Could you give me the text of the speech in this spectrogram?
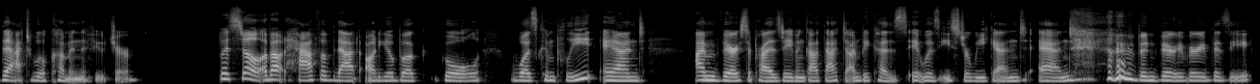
that will come in the future. But still, about half of that audiobook goal was complete. And I'm very surprised I even got that done because it was Easter weekend and I've been very, very busy.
